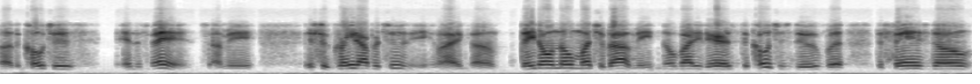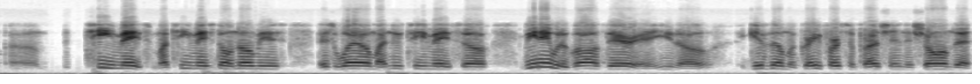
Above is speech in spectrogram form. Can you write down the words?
uh, the coaches, and the fans. I mean, it's a great opportunity. Like, um, they don't know much about me. Nobody there. The coaches do, but the fans don't. Um, the teammates, my teammates don't know me as, as well. My new teammates. So being able to go out there and you know give them a great first impression and show them that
